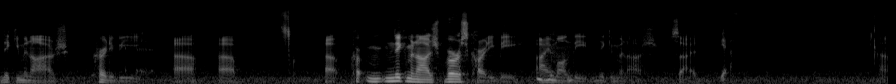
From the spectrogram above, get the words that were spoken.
Nicki Minaj, Cardi B, uh, uh, uh, Car- Nicki Minaj versus Cardi B. I'm Mm-hmm. on the Nicki Minaj side. yes, Um,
